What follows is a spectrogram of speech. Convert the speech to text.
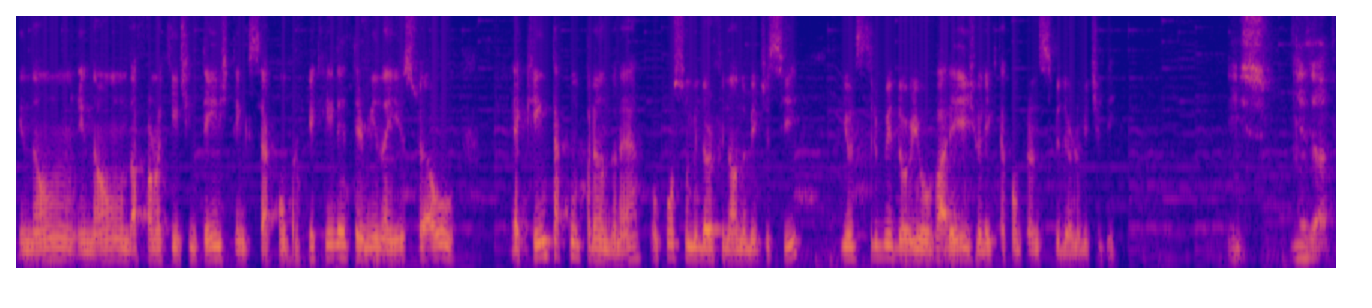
E não, e não da forma que a gente entende tem que ser a compra, porque quem determina isso é, o, é quem está comprando, né? O consumidor final no B2C e o distribuidor e o varejo ali que está comprando o distribuidor no B2B. Isso, exato.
